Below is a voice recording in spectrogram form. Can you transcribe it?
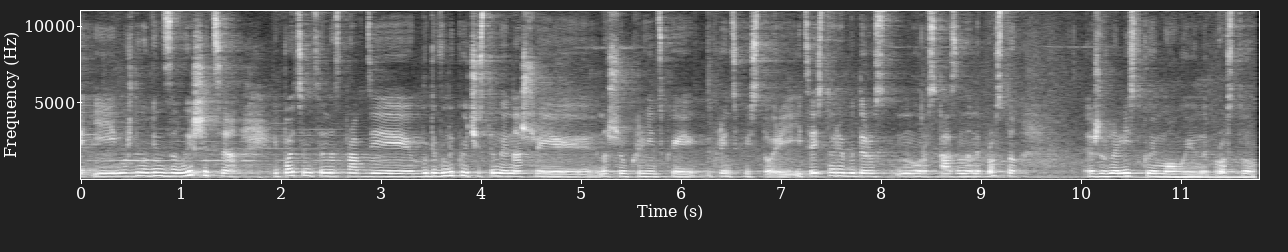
і можливо він залишиться, і потім це насправді буде великою частиною нашої, нашої української, української історії. І ця історія буде роз, ну, розказана не просто журналістською мовою, не просто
